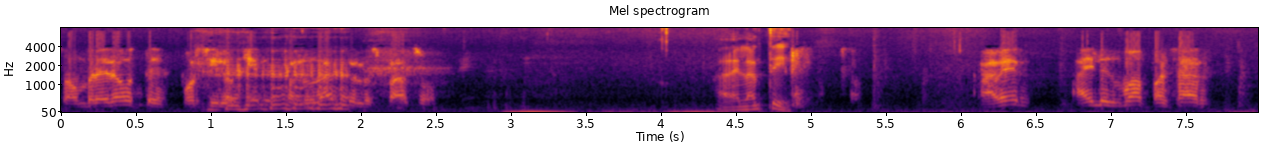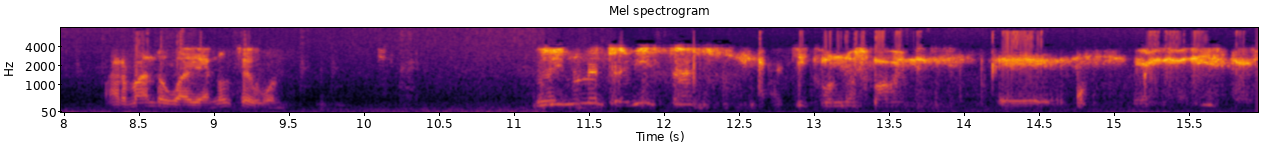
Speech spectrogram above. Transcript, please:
sombrerote, por si lo quieren saludar, te los paso. Adelante. A ver, ahí les voy a pasar Armando Guadiana, un segundo. Estoy en una entrevista aquí con unos jóvenes eh, periodistas,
